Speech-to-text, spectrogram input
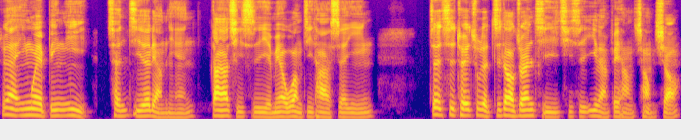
虽然因为兵役沉寂了两年，大家其实也没有忘记他的声音。这次推出的《知道》专辑其实依然非常畅销。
